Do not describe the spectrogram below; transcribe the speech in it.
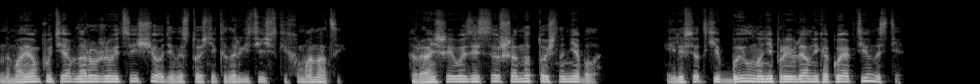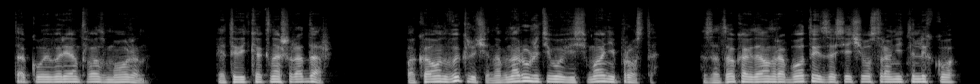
На моем пути обнаруживается еще один источник энергетических эманаций. Раньше его здесь совершенно точно не было. Или все-таки был, но не проявлял никакой активности? Такой вариант возможен. Это ведь как наш радар. Пока он выключен, обнаружить его весьма непросто. Зато когда он работает, засечь его сравнительно легко.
